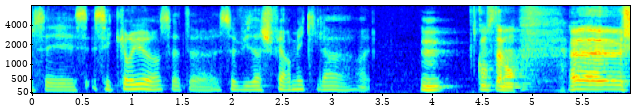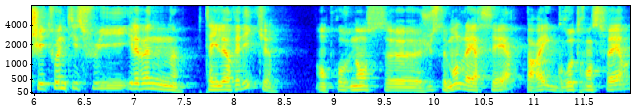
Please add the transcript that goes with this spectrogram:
c'est curieux, hein, ce visage fermé qu'il a. Hmm, constamment. Chez 23-11, Tyler Reddick, en provenance justement de la RCR, pareil, gros transfert.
